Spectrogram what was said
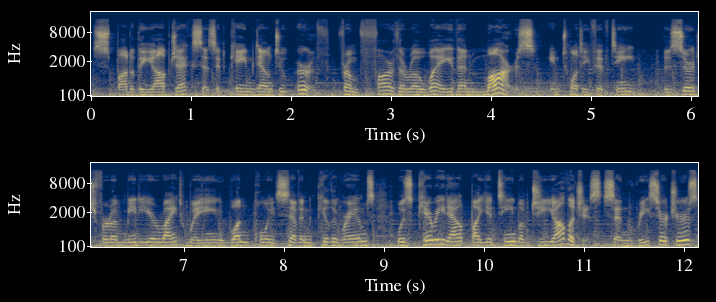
spotted the objects as it came down to Earth from farther away than Mars in 2015. The search for a meteorite weighing 1.7 kilograms was carried out by a team of geologists and researchers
